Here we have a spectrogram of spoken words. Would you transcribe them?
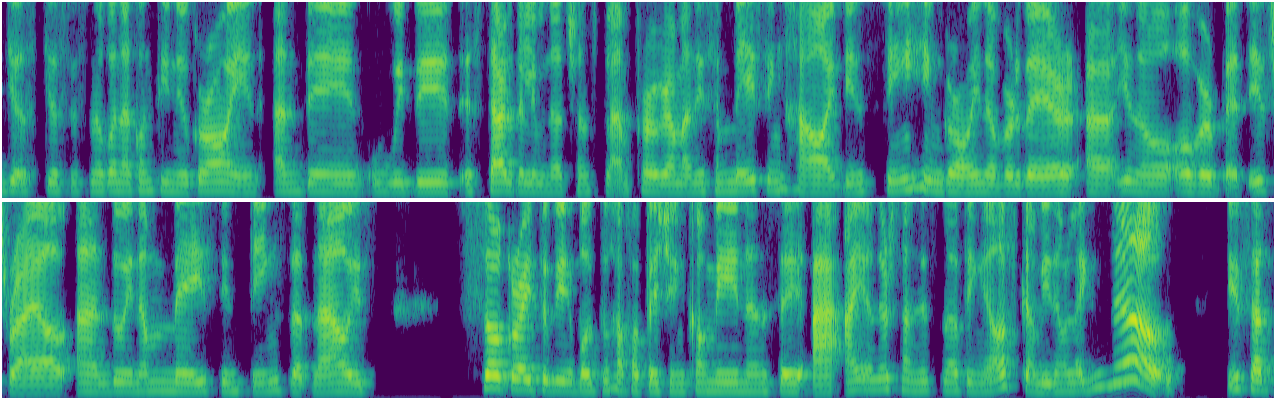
just just it's not gonna continue growing. And then we did start the lymph node transplant program, and it's amazing how I've been seeing him growing over there, uh, you know, over Beth Israel and doing amazing things that now is so great to be able to have a patient come in and say, I, I understand there's nothing else can be done. I'm like, no, it's a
